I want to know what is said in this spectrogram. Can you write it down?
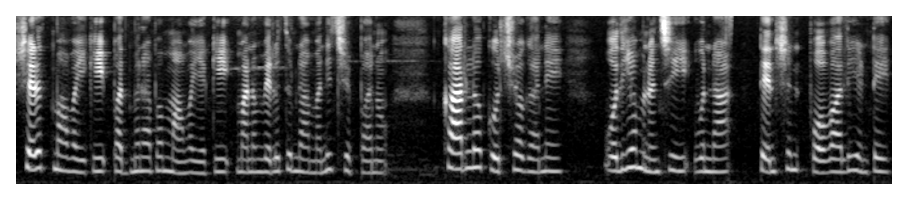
శరత్ మావయ్యకి పద్మనాభం మావయ్యకి మనం వెళుతున్నామని చెప్పాను. కారులో కూర్చోగానే ఉదయం నుంచి ఉన్న టెన్షన్ పోవాలి అంటే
